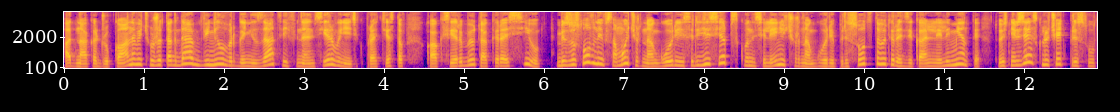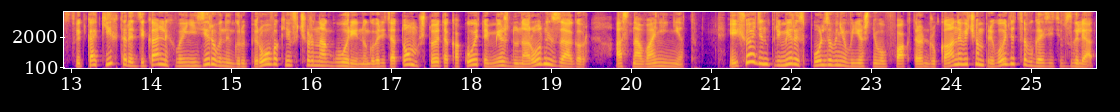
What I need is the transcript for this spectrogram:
Однако Джуканович уже тогда обвинил в организации и финансировании этих протестов как Сербию, так и Россию. Безусловно, и в самой Черногории, и среди сербского населения Черногории присутствуют и радикальные элементы, то есть нельзя исключать присутствие каких-то радикальных военизированных группировок и в Черногории, но говорить о том, что это какой-то международный заговор, оснований нет. еще один пример использования внешнего фактора Джукановичем приводится в газете «Взгляд».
